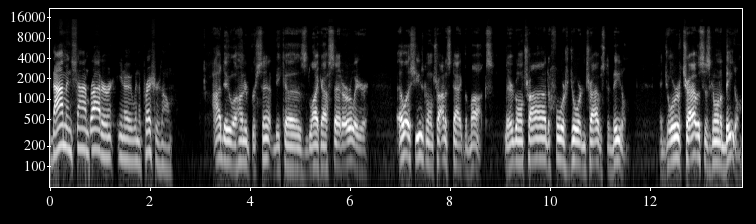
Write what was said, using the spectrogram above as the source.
diamonds shine brighter, you know, when the pressure's on. I do 100% because, like I said earlier, LSU's going to try to stack the box. They're going to try to force Jordan Travis to beat them. And Jordan Travis is going to beat them,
